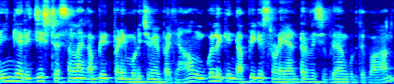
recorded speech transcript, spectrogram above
நீங்கள் ரிஜிஸ்ட்ரேஷன்லாம் கம்ப்ளீட் பண்ணி முடிச்சுமே பார்த்தீங்கன்னா உங்களுக்கு இந்த அப்ளிகேஷனோட இன்டர்ஃபேஸ் இப்படி தான் கொடுத்துருப்பாங்க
